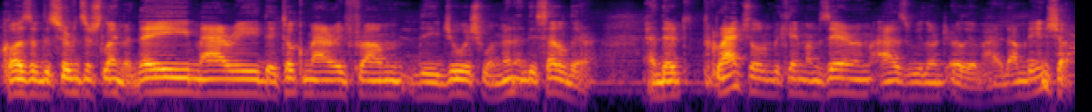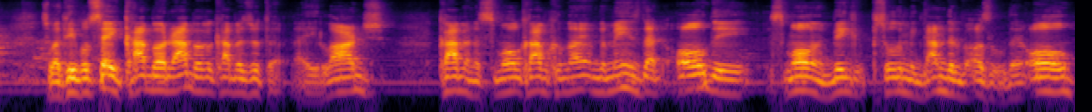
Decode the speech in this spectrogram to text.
because of the servants of Shloimo. They married, they took marriage from the Jewish women and they settled there. And their grandchildren became Mamzerim, as we learned earlier. So what people say, Kaba Rabba Kaba Zuta, a large Kab and a small Kab that means that all the small and big Psulim Megander Ozl, they're all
